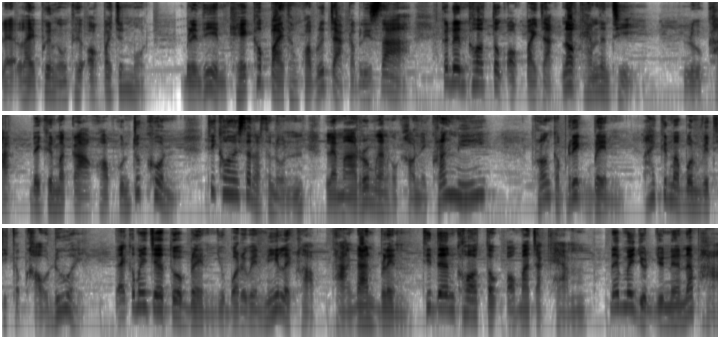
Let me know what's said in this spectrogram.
และไล่เพื่อนของเธอออกไปจนหมด เบรนที่เห็นเค้กเข้าไปทำความรู้จักกับลิซ่าก็เดินคอตกออกไปจากนอกแคมป์ทันที ลูคัสได้ขึ้นมากล่าวขอบคุณทุกคนที่คอยสนับสนุนและมาร่วมงานของเขาในครั้งนี้ พร้อมกับเรียกเบรนให้ขึ้นมาบนเวทีกับเขาด้วย แต่ก็ไม่เจอตัวเบรนอยู่บริเวณนี้เลยครับ ทางด้านเบรนที่เดินคอตกออกมาจากแคมป์ได้มาหยุดอยู่เนินหน้าผา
